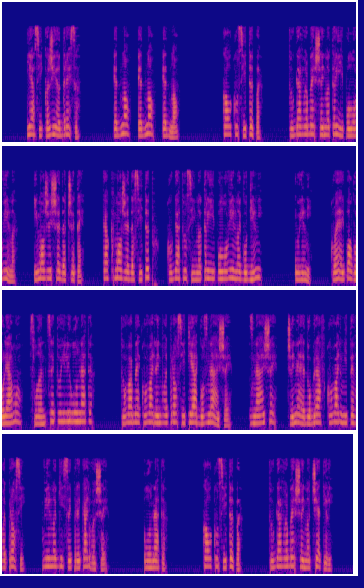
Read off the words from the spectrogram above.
Я си кажи адреса. Едно, едно, едно. Колко си тъпа. Тогава беше на три и половина. И можеше да чете. Как може да си тъп, когато си на три и половина години? Уини. Кое е по-голямо, слънцето или луната? Това бе коварен въпрос и тя го знаеше. Знаеше, че не е добра в коварните въпроси. Винаги се прекарваше. Луната. Колко си тъпа. Тогава беше на четири.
